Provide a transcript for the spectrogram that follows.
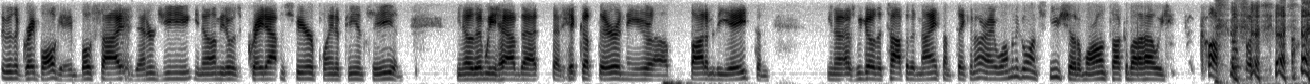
It was a great ball game, both sides, energy. You know, I mean, it was great atmosphere playing at PNC, and you know, then we have that that hiccup there in the uh, bottom of the eighth, and you know, as we go to the top of the ninth, I'm thinking, all right, well, I'm going to go on Steve's show tomorrow and talk about how we coughed up a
